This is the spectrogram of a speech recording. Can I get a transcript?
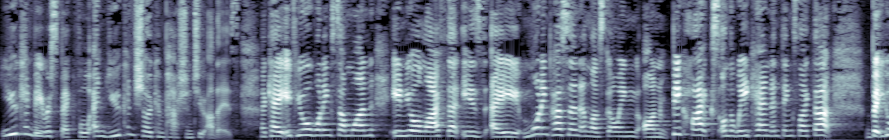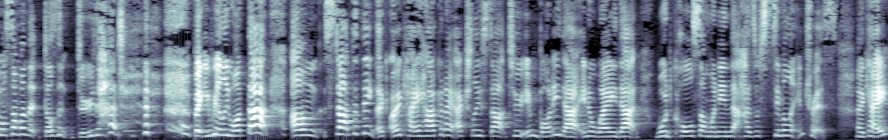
You can be respectful and you can show compassion to others. Okay if you're wanting someone in your life that is a morning person and loves going on big hikes on the weekend and things like that but you're someone that doesn't do that but you really want that um, start to think like okay how can i actually start to embody that in a way that would call someone in that has a similar similar interests. Okay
